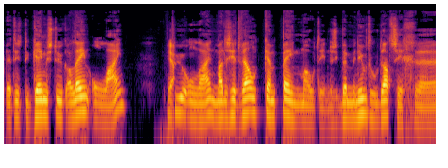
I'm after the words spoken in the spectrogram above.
Het is, de game is natuurlijk alleen online. Ja. Puur online. Maar er zit wel een campaign mode in. Dus ik ben benieuwd hoe dat zich. Uh,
